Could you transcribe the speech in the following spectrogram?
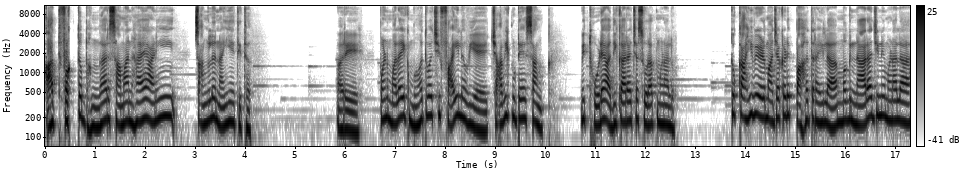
आत फक्त भंगार सामान आहे आणि चांगलं नाही आहे तिथं. अरे पण मला एक महत्त्वाची फाईल हवी आहे. चावी कुठे आहे सांग. मी थोड्या अधिकाराच्या सुरात म्हणालो. तो काही वेळ माझ्याकडे पाहत राहिला. मग नाराजीने म्हणाला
